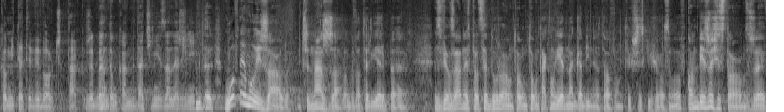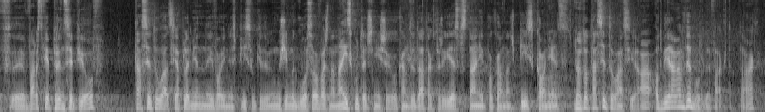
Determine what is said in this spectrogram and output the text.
komitety wyborcze, tak? Że będą kandydaci niezależni. Główny mój żal, czy nasz żal, obywateli RP, związany z procedurą tą, tą taką jednak gabinetową tych wszystkich rozmów, on bierze się stąd, że w e, warstwie pryncypiów ta sytuacja plemiennej wojny z PiSu, kiedy my musimy głosować na najskuteczniejszego kandydata, który jest w stanie pokonać PiS, koniec, no to ta sytuacja odbiera nam wybór de facto, tak?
